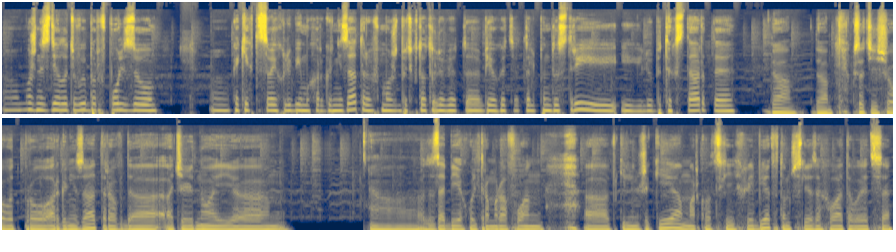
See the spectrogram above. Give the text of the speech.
можно сделать выбор в пользу каких-то своих любимых организаторов. Может быть, кто-то любит э, бегать от альп-индустрии и любит их старты. Да, да. Кстати, еще вот про организаторов, да, очередной э, э, забег ультрамарафон э, в Геленджике, Маркотский хребет в том числе захватывается.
